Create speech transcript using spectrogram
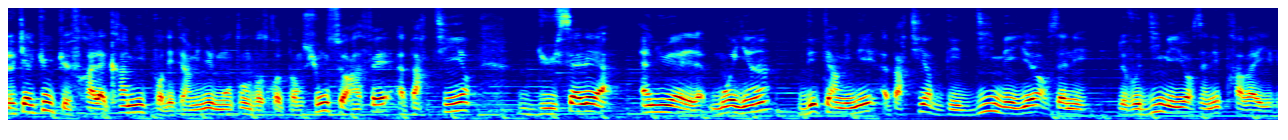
Le calcul que fera la CRAMIF pour déterminer le montant de votre pension sera fait à partir du salaire annuel moyen déterminé à partir des 10 meilleures années, de vos 10 meilleures années de travail.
